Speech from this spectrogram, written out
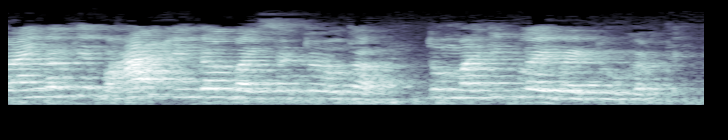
ट्राइंगल के बाहर एंगल बाइसेक्टर होता है तो मल्टीप्लाई बाई टू करते हैं।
